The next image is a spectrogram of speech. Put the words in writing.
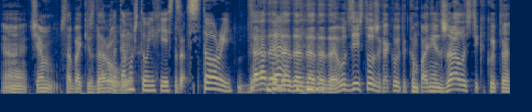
э, чем собаки здоровые. Потому что у них есть story. Да, да, да, да, да, да, да. Вот здесь тоже какой-то компонент жалости, какой-то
